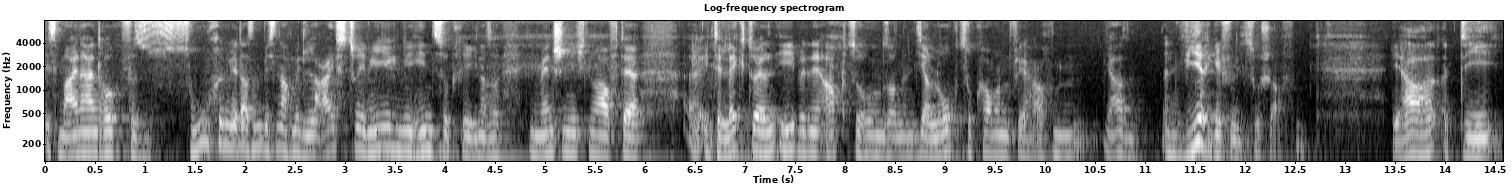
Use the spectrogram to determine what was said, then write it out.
ist mein Eindruck, versuchen wir das ein bisschen auch mit Livestreaming irgendwie hinzukriegen. Also die Menschen nicht nur auf der äh, intellektuellen Ebene abzuholen, sondern in Dialog zu kommen, vielleicht auch ein, ja, ein Wir-Gefühl zu schaffen. Ja, die,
